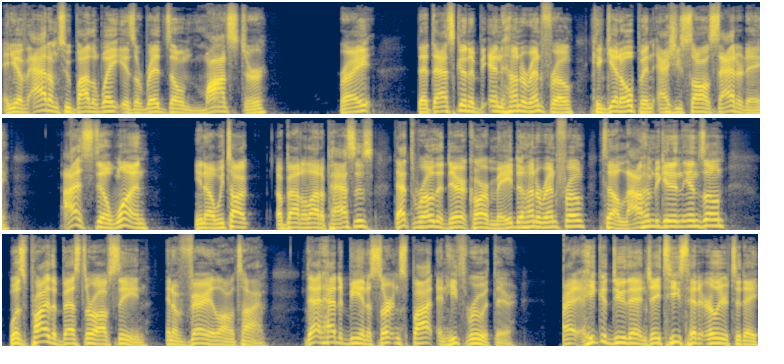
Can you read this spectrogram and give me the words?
and you have Adams, who, by the way, is a red zone monster, right? That that's going to be, and Hunter Renfrow can get open as you saw on Saturday. I still won. You know, we talk about a lot of passes. That throw that Derek Carr made to Hunter Renfrow to allow him to get in the end zone was probably the best throw I've seen in a very long time. That had to be in a certain spot, and he threw it there. Right? He could do that, and JT said it earlier today.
